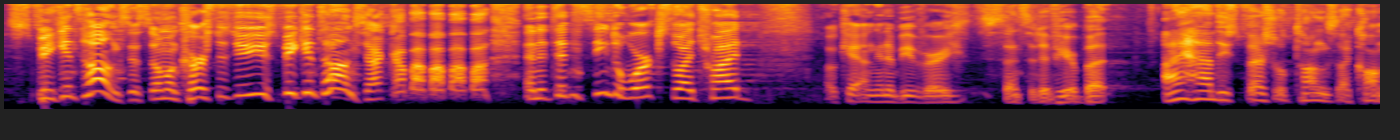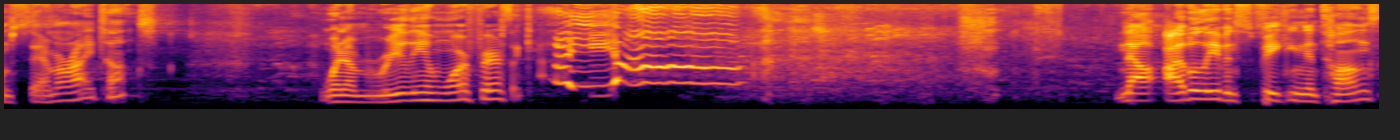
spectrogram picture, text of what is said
speak in tongues. If someone curses you, you speak in tongues. And it didn't seem to work, so I tried. Okay, I'm going to be very sensitive here, but I have these special tongues. I call them samurai tongues. When I'm really in warfare, it's like, Now, I believe in speaking in tongues.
